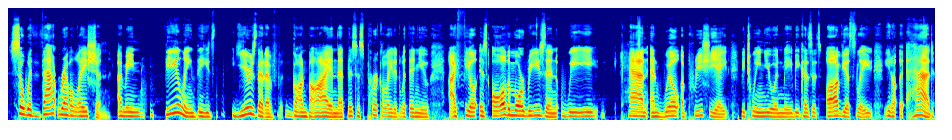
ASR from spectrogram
So with that revelation i mean feeling these years that have gone by and that this has percolated within you, I feel is all the more reason we can and will appreciate between you and me because it's obviously, you know, had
